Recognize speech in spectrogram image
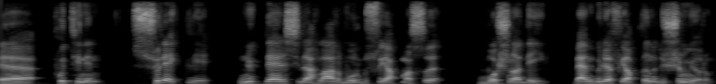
e, Putin'in sürekli nükleer silahlar vurgusu yapması boşuna değil. Ben blöf yaptığını düşünmüyorum.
